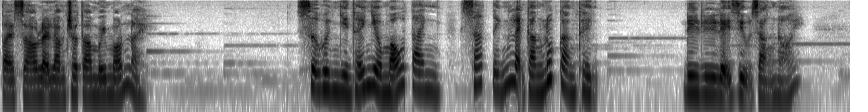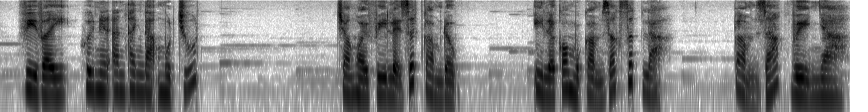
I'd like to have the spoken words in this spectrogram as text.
Tại sao lại làm cho ta mấy món này? Sự huynh nhìn thấy nhiều máu tanh sát tính lại càng lúc càng thịnh. Lily lại dịu dàng nói. Vì vậy huynh nên ăn thanh đạm một chút. Trang hoài phi lại rất cảm động. Y lại có một cảm giác rất lạ. Cảm giác về nhà.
